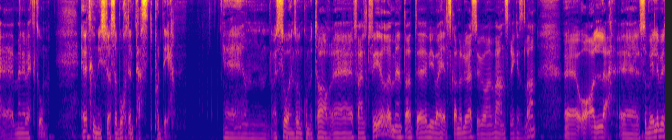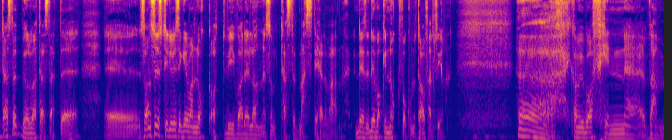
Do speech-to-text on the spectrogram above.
Eh, men jeg vet ikke om, jeg vet ikke om de sløser bort en test på det. Eh, og Jeg så en sånn kommentarfeltfyr eh, mente at eh, vi var helt skandaløse, vi var en verdens rikeste land, eh, og alle eh, som ville bli testet, burde vært testet. Eh, så han syntes tydeligvis ikke det var nok at vi var det landet som testet mest i hele verden. Det, det var ikke nok for kommentarfeltfyren. kan vi bare finne hvem,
